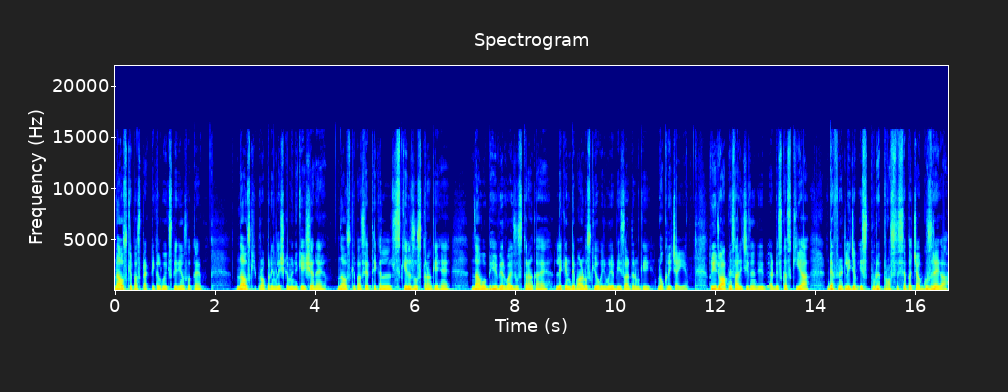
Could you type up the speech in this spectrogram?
ना उसके पास प्रैक्टिकल कोई एक्सपीरियंस होता है। ना उसकी प्रॉपर इंग्लिश कम्युनिकेशन है, ना उसके पास एथिकल स्किल्स उस तरह के हैं, ना वो बिहेवियर वाइज उस तरह का है, लेकिन डिमांड उसकी होगी मुझे बीस हज़ार धर्म की नौकरी चाहिए। तो ये जो आपने सारी चीज़ें डिस्कस किया डेफिनेटली जब इस पूरे प्रोसेस से बच्चा गुजरेगा,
